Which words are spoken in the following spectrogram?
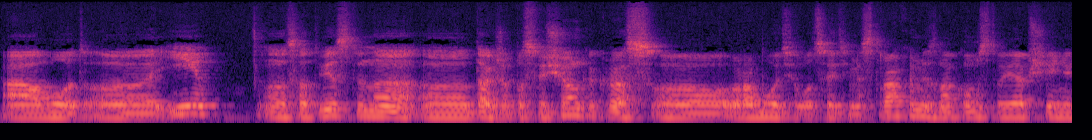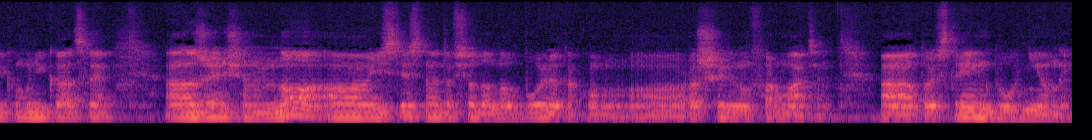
А, вот, э, и э, Соответственно, э, также посвящен как раз работе вот с этими страхами знакомства и общения, коммуникации с женщинами, но, естественно, это все дано в более таком расширенном формате. То есть тренинг двухдневный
